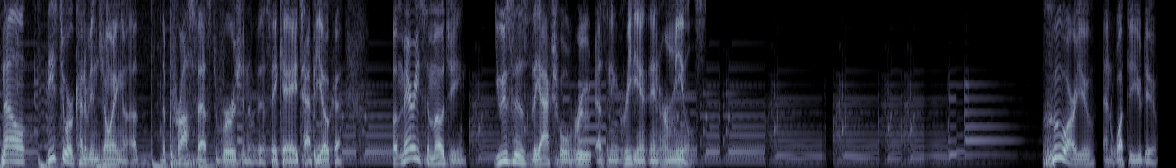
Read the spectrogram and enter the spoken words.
Now, these two are kind of enjoying a, a, the processed version of this, aka tapioca. But Mary Somogyi uses the actual root as an ingredient in her meals. Who are you and what do you do?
